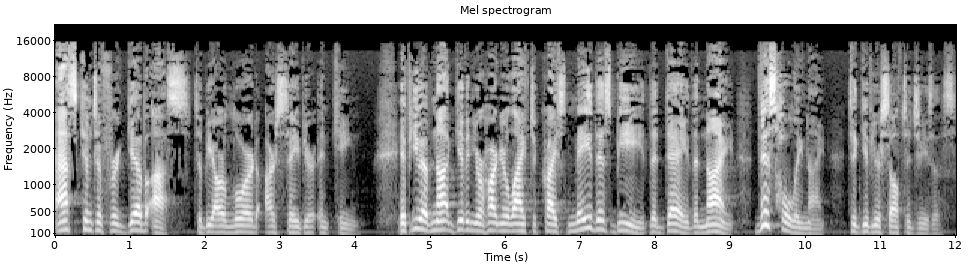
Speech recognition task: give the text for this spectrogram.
Ask Him to forgive us, to be our Lord, our Savior, and King. If you have not given your heart and your life to Christ, may this be the day, the night, this holy night, to give yourself to Jesus.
